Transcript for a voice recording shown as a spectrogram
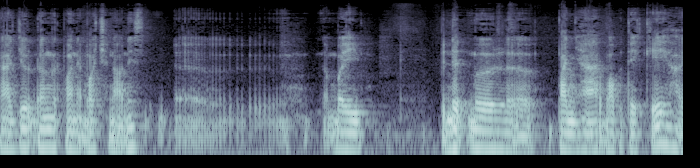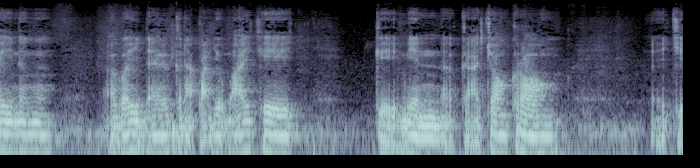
ការយល់ដឹងរបស់អ្នកបោះឆ្នោតនេះដើម្បី ពិនិត្យមើលបញ្ហារបស់ប្រទេសគេហើយនឹងអ្វីដែលគណៈបកយោបាយគេគេគេមានការចងក្រង ជា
